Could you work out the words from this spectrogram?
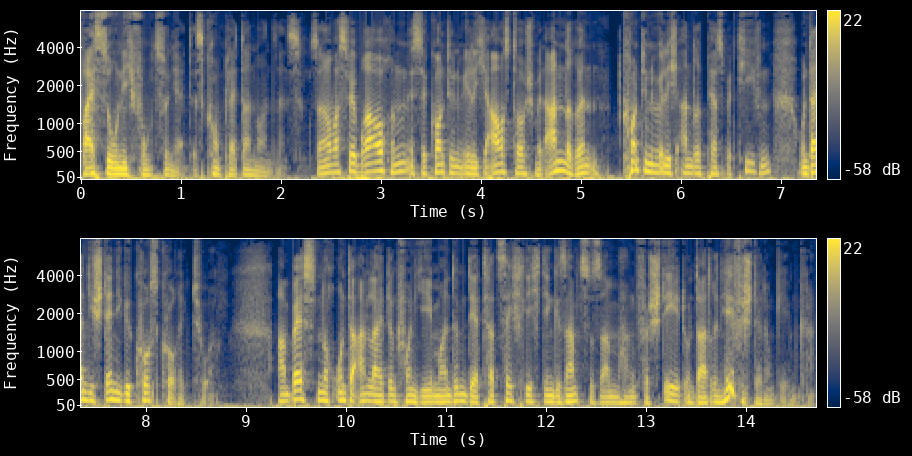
weil es so nicht funktioniert. Ist kompletter Nonsens. Sondern was wir brauchen, ist der kontinuierliche Austausch mit anderen, kontinuierlich andere Perspektiven und dann die ständige Kurskorrektur. Am besten noch unter Anleitung von jemandem, der tatsächlich den Gesamtzusammenhang versteht und darin Hilfestellung geben kann.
